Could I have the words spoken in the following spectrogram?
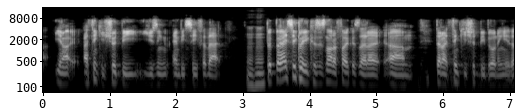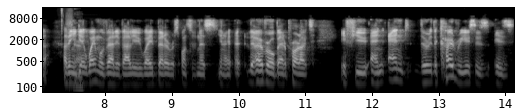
uh, you know, I think you should be using MVC for that. Mm-hmm. But basically, because it's not a focus that I um, that I think you should be building either. I think sure. you get way more value, value, way better responsiveness. You know, uh, the overall better product if you and and the the code reuse is is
